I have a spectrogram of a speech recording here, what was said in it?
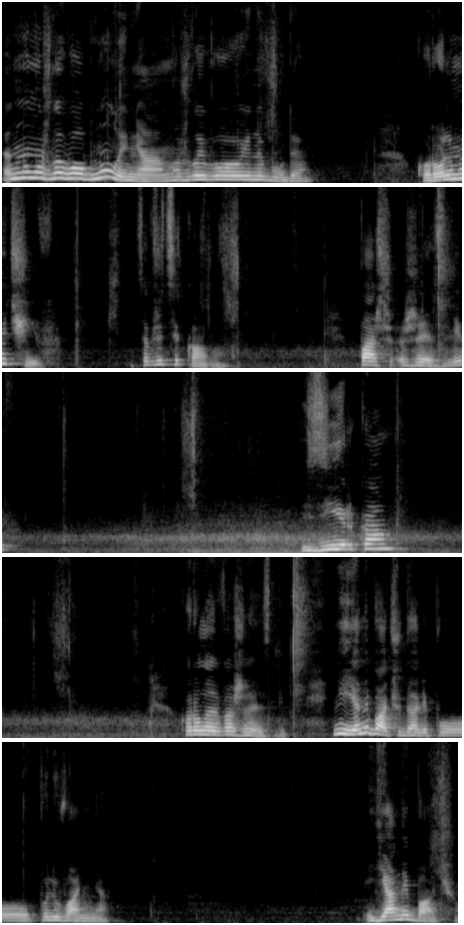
Ну, можливо, обнулення, можливо, і не буде. Король мечів. Це вже цікаво. Паш жезлів. Зірка. Королева жезлів. Ні, я не бачу далі по полювання. Я не бачу.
